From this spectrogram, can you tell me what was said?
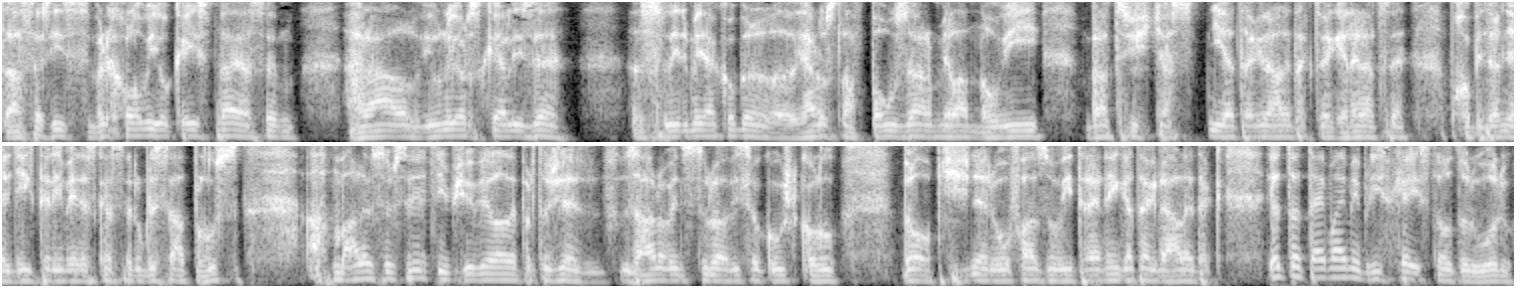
dá se říct, vrcholový hokejista, já jsem hrál v juniorské lize s lidmi, jako byl Jaroslav Pouzar, Milan Nový, bratři Šťastní a tak dále, tak to je generace pochopitelně lidí, kterým je dneska 70 plus. A málem jsem se tím živil, ale protože zároveň studoval vysokou školu, bylo obtížné dvoufázový trénink a tak dále, tak jo, to téma je mi blízké i z tohoto důvodu.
